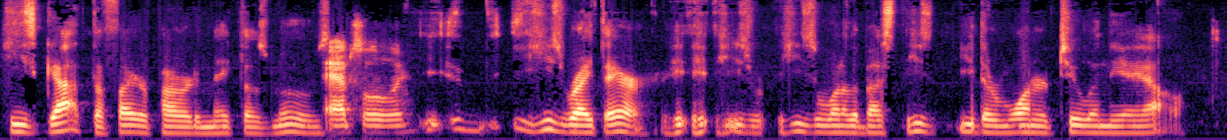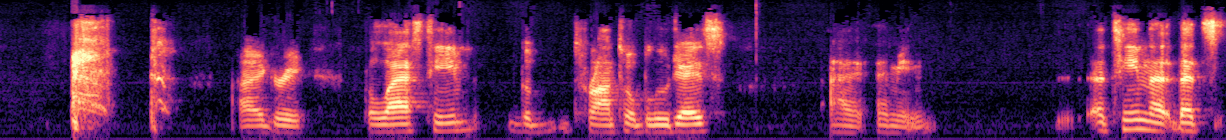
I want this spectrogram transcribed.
he's got the firepower to make those moves. Absolutely, he's right there. He, he's he's one of the best. He's either one or two in the AL. I agree. The last team, the Toronto Blue Jays. I I mean, a team that that's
